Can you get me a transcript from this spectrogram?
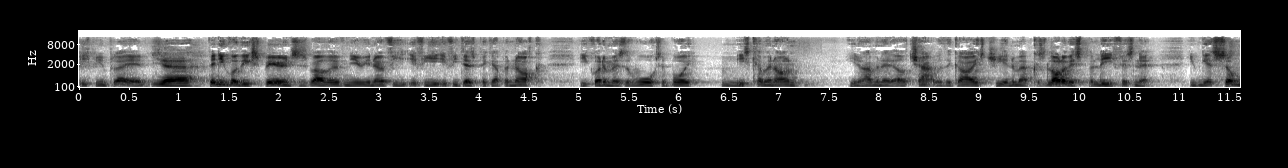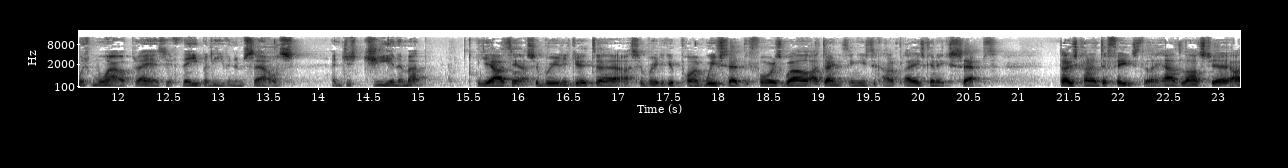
he's been playing. Yeah, Then you've got the experience as well, haven't you? You know, if he if he if he does pick up a knock, you've got him as the water boy. He's coming on, you know, having a little chat with the guys, geeing him up because a lot of it's belief, isn't it? You can get so much more out of players if they believe in themselves and just geeing them up. Yeah, I think that's a really good. Uh, that's a really good point. We've said before as well. I don't think he's the kind of player who's going to accept those kind of defeats that they had last year. I,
